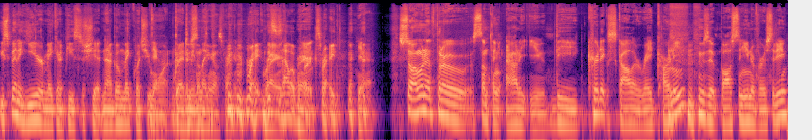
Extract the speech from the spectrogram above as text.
you spent a year making a piece of shit. Now go make what you Yeah, want. go right? do something else, right. right. This is how it right. works, right? Yeah. So I want to throw something out at you. The critic scholar Ray Carney, who's at Boston University,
